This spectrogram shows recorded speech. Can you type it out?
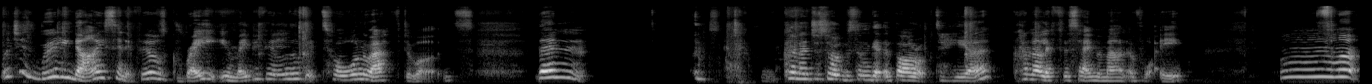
which is really nice and it feels great, you maybe feel a little bit taller afterwards, then can I just all of a sudden get the bar up to here? Can I lift the same amount of weight? Mm,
